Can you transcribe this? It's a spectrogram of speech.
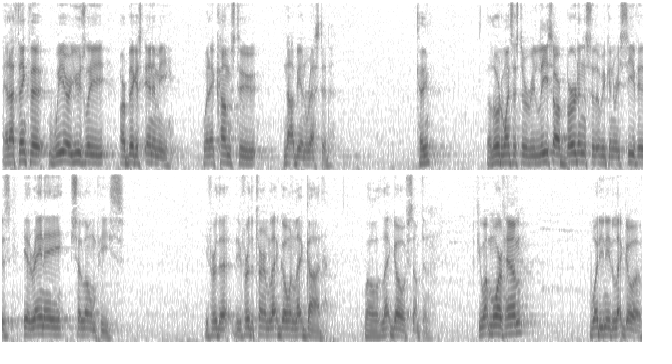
And I think that we are usually our biggest enemy when it comes to not being rested. Okay? The Lord wants us to release our burdens so that we can receive His Eirene Shalom peace. You've heard, the, you've heard the term let go and let God. Well, let go of something. If you want more of Him, what do you need to let go of?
